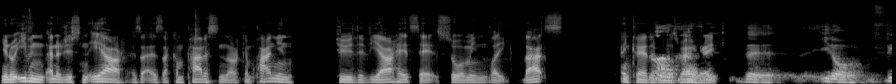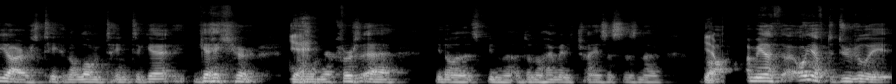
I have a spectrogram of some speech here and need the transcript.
You know, even introducing AR as a, as a comparison or companion to the VR headset. So I mean, like that's incredible as well, right? The you know VR has taken a long time to get get here. Yeah. First, uh, you know, it's been I don't know how many tries this is now. Yeah. I mean, I th- all you have to do really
